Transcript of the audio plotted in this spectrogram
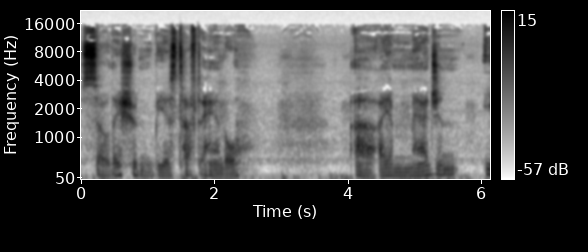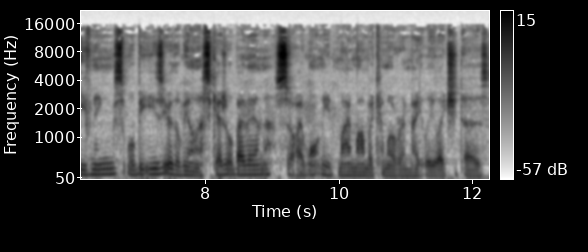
so they shouldn't be as tough to handle. Uh, I imagine evenings will be easier. They'll be on a schedule by then, so I won't need my mom to come over nightly like she does.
